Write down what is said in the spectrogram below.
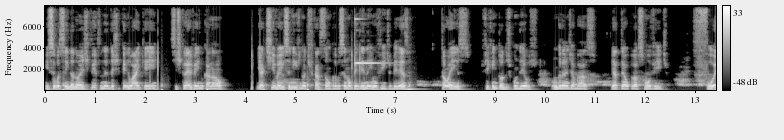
E se você ainda não é inscrito, né, deixa aquele like aí, se inscreve aí no canal e ativa aí o sininho de notificação para você não perder nenhum vídeo, beleza? Então é isso. Fiquem todos com Deus. Um grande abraço e até o próximo vídeo. Fui!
